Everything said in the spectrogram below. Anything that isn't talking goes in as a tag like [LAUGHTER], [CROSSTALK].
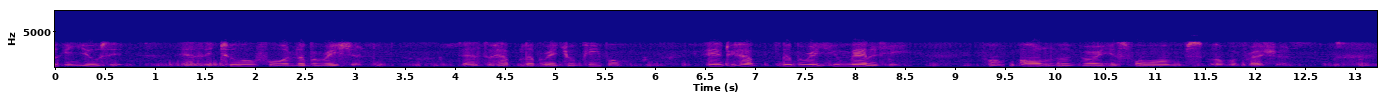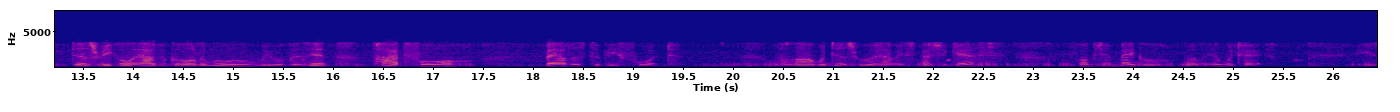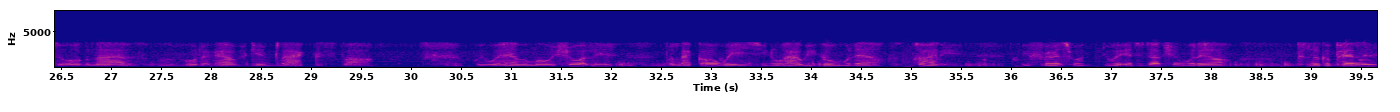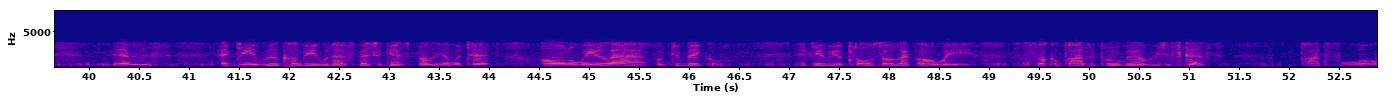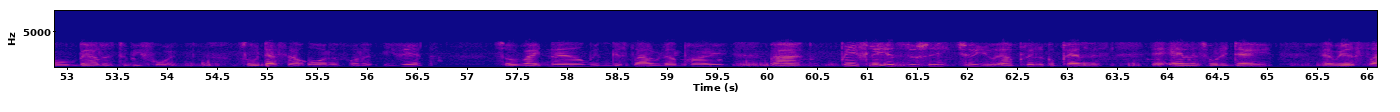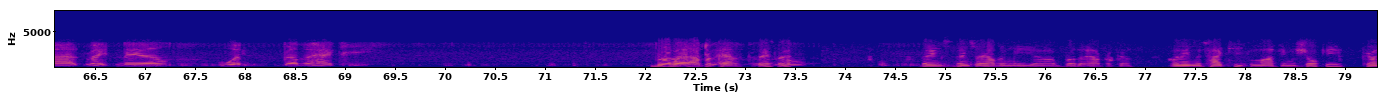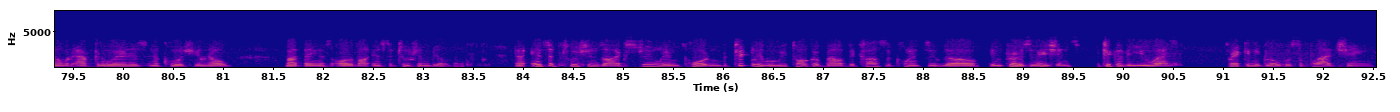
You can use it as a tool for liberation. That's to help liberate your people and to help liberate humanity from all of the various forms of oppression. This week on Africa on the Move, we will present part four Battles to be Fought. Along with this, we will have a special guest from Jamaica, Brother Imhotep. He's an organizer for the African Black Star. We will have him on shortly, but like always, you know how we go with our party. We first will do an introduction with our political panelists, analysts, and then we'll come in with our special guest, Brother Imhotep, all the way live from Jamaica. And then we'll close out like always. The second part of the program, we discuss part four on battles to be fought. So that's our order for the event. So right now, we can get started with our party by briefly introducing to you our political panelists and analysts for today. And we'll start right now with Brother Haki. Brother Africa, thanks for thanks thanks for having me, uh, Brother Africa. My name is Haiki Famafi Mushoki, Colonel with African Awareness, and of course, you know, my thing is all about institution building. Now, institutions are extremely important, particularly when we talk about the consequences of impersonations, particularly the U.S. breaking the global supply chain.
